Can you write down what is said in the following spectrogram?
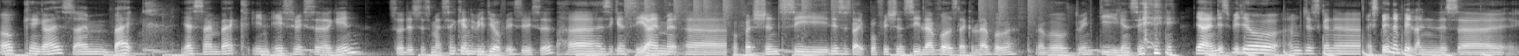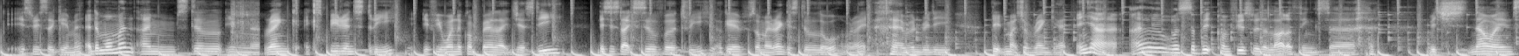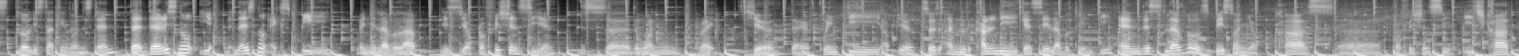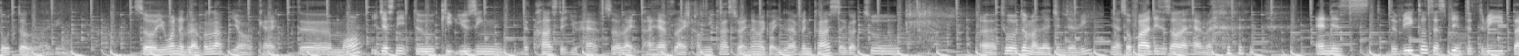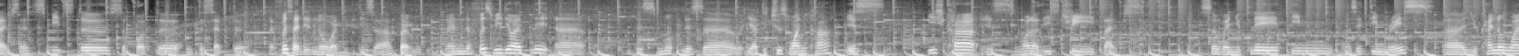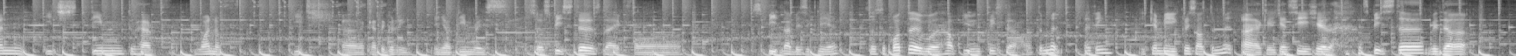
Okay guys, I'm back. Yes, I'm back in Ace Racer again. So this is my second video of Ace Racer. Uh, as you can see, I'm at uh, proficiency. This is like proficiency level. It's like a level, uh, level 20 you can say. yeah, in this video, I'm just gonna explain a bit in this uh, game. Eh. At the moment, I'm still in uh, rank experience 3. If you want to compare like GSD, this is like silver 3 okay so my rank is still low alright I haven't really played much of rank yet and yeah I was a bit confused with a lot of things uh, which now I'm slowly starting to understand that there is no there is no XP when you level up it's your proficiency eh? this uh, the one right here that I have 20 up here. So I'm currently you can say level 20 and this level is based on your car's uh, proficiency each car total I think. So you want to level up your character more you just need to keep using the cars that you have. So like I have like how many cars right now? I got 11 cars. I got two uh, two of them are legendary yeah so far this is all I have eh? and it's the vehicles are split into three types eh? speedster supporter interceptor at first i didn't know what these are but when the first video i played uh this this uh you have to choose one car is each car is one of these three types so when you play team I say team race uh, you kind of want each team to have one of each uh, category in your team race so speedster is like for speed lah basically eh. So supporter will help you increase the ultimate I think. It can be increase ultimate. Ah okay you can see here lah. speedster with the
